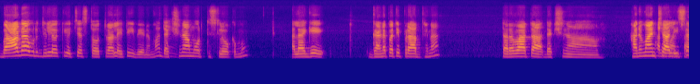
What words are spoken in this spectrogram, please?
బాగా వృద్ధిలోకి వచ్చే స్తోత్రాలు అయితే ఇవేనమ్మా దక్షిణామూర్తి శ్లోకము అలాగే గణపతి ప్రార్థన తర్వాత దక్షిణ హనుమాన్ చాలీసా.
